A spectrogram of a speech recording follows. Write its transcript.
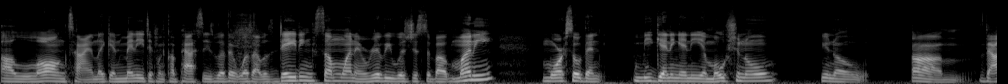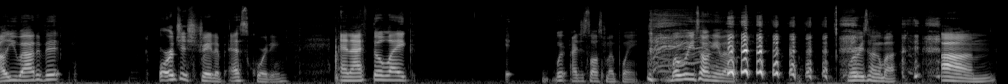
a long time, like in many different capacities. Whether it was I was dating someone and really was just about money, more so than me getting any emotional, you know, um, value out of it, or just straight up escorting. And I feel like wait, I just lost my point. What were you talking about? what were you talking about? Um,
